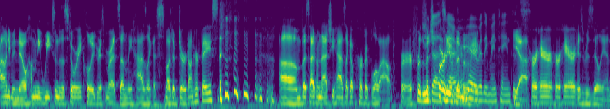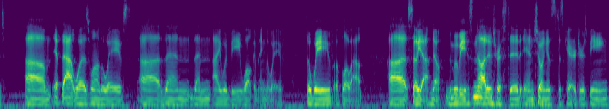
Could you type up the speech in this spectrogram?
I don't even know how many weeks into the story, Chloe Grace Moretz suddenly has like a smudge of dirt on her face. um, but aside from that, she has like a perfect blowout for for the She does, majority yeah, of the her movie. hair really maintains. Its, yeah, her hair her hair is resilient. Um, if that was one of the waves, uh, then then I would be welcoming the wave, the wave of blowout. Uh, so yeah, no, the movie is not interested in showing its just characters being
